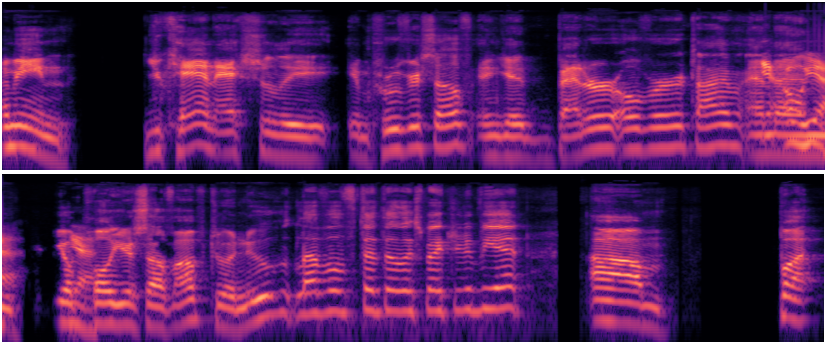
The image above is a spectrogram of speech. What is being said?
I mean, you can actually improve yourself and get better over time and Yeah, then oh, yeah, you'll yeah. pull yourself up to a new level that they'll expect you to be at. Um but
